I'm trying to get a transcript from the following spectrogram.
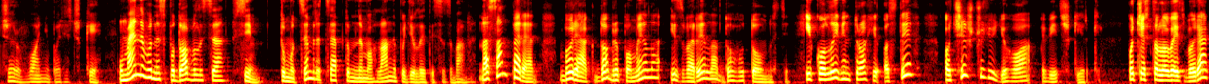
червоні борячки. У мене вони сподобалися всім. Тому цим рецептом не могла не поділитися з вами. Насамперед, буряк добре помила і зварила до готовності. І коли він трохи остиг, очищую його від шкірки. Почистила весь буряк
